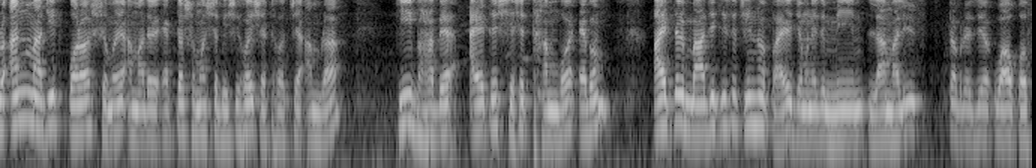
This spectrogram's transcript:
কোরআন মাজিদ পড়ার সময় আমাদের একটা সমস্যা বেশি হয়, সেটা হচ্ছে আমরা কীভাবে আয়াতের শেষে থামব এবং আয়াতের মাঝে কিছু চিহ্ন পাই, যেমন এই যে মিম, লাম, আলিফ, তারপরে যে ওয়াও, কফ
